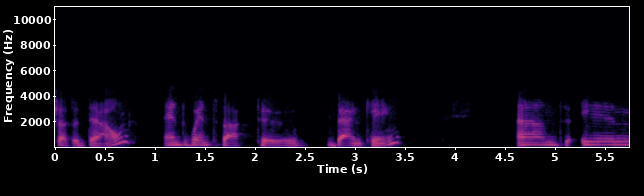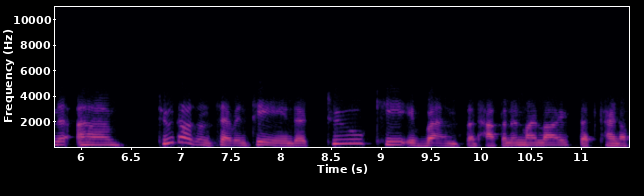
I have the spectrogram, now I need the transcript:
shut it down and went back to banking. And in um, 2017, there are two key events that happened in my life that kind of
